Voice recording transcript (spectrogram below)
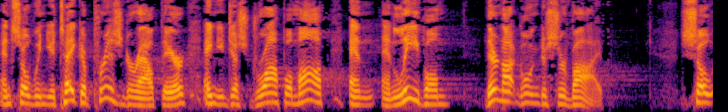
And so when you take a prisoner out there and you just drop them off and, and leave them, they're not going to survive. So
